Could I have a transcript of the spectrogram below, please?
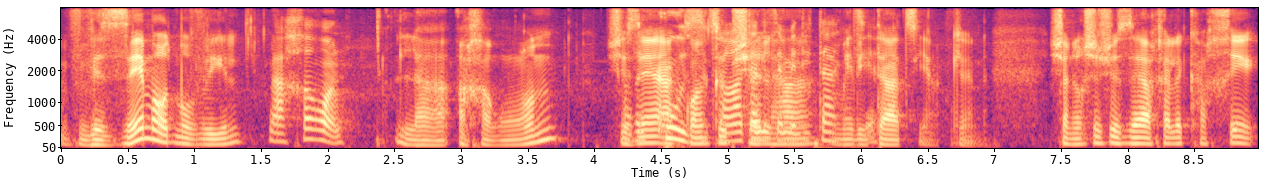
וזה מאוד מוביל לאחרון. לאחרון, שזה הריכוז, הקונספט של לזה מדיטציה. המדיטציה, כן. שאני חושב שזה החלק הכי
